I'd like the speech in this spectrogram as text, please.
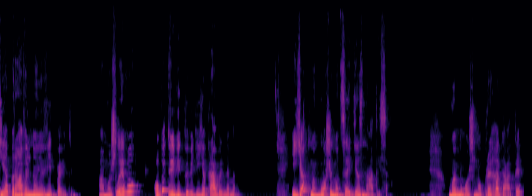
є правильною відповіддю. А можливо, Обидві відповіді є правильними. І як ми можемо це дізнатися? Ми можемо пригадати,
